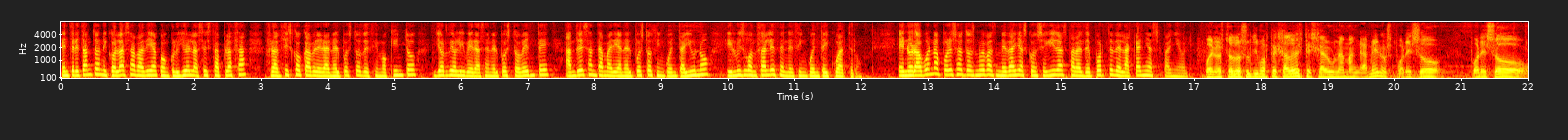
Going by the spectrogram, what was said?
Entre tanto, Nicolás Abadía concluyó en la sexta plaza, Francisco Cabrera en el puesto decimoquinto, Jordi Oliveras en el puesto 20, Andrés Santamaría en el puesto 51 y Luis González en el 54. Enhorabuena por esas dos nuevas medallas conseguidas para el deporte de la caña español. Bueno, estos dos últimos pescadores pescaron una manga menos, por eso, por eso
